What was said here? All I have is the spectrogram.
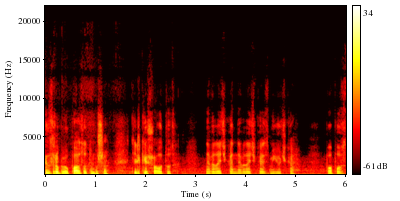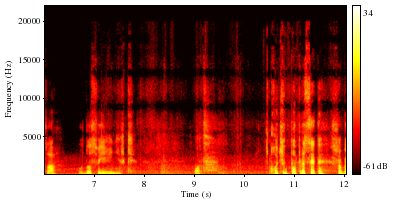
зробив паузу, тому що тільки що тут невеличка, невеличка зміючка поповзла до своєї нірки. От. Хочу попросити, щоб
